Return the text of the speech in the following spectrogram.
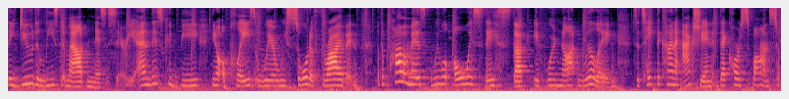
They do the least amount necessary. And this could be, you know, a place where we sort of thrive in. But the problem is we will always stay stuck if we're not willing to take the kind of action that corresponds to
